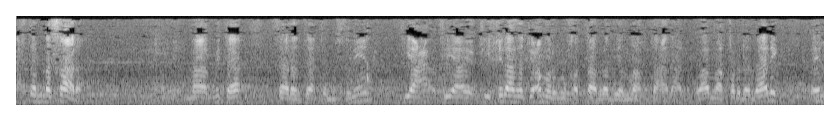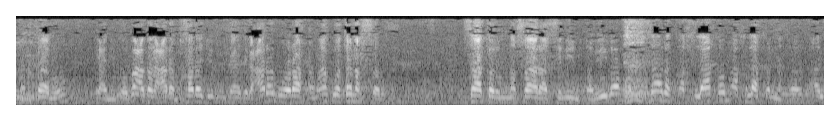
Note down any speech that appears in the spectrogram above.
تحت النصارى. ما متى صارت تحت المسلمين؟ في في في خلافة عمر بن الخطاب رضي الله تعالى عنه. وأما قبل ذلك فإنهم كانوا يعني وبعض العرب خرجوا من بلاد العرب وراحوا هناك وتنصروا. ساكنوا النصارى سنين طويلة. صارت أخلاقهم اخلاق النصارى.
